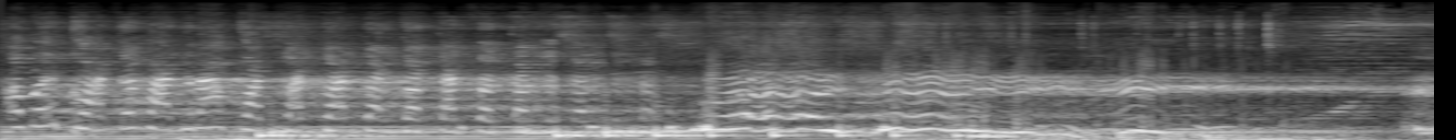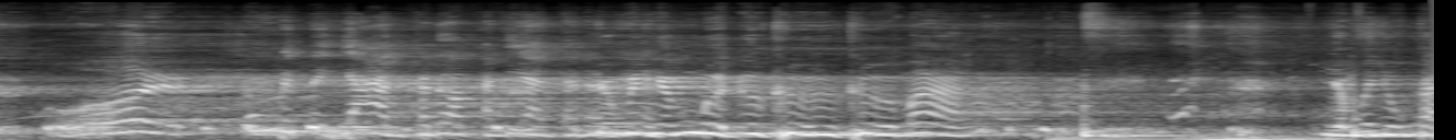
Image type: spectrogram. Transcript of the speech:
เอาไปกอดจังหวัดนะกอดกอดกอดกอดกอดกอดกอดกอดกอดกอด เป็นตะย่านกระดอกกระเดียนกระดอยังกไม่ยังมืดก็คือคือมาก ยังไม่อยู่ไกล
